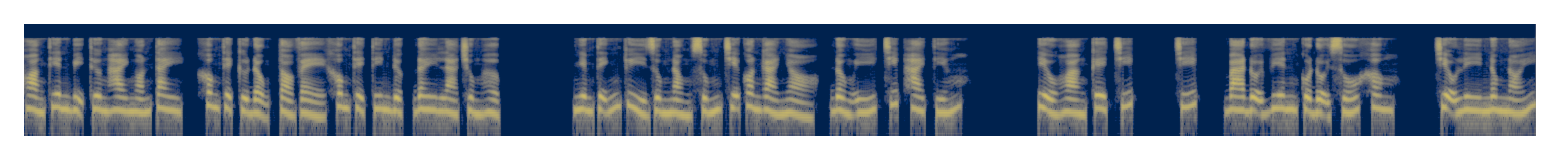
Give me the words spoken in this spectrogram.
Hoàng thiên bị thương hai ngón tay, không thể cử động tỏ vẻ không thể tin được đây là trùng hợp. Nghiêm tĩnh Thủy dùng nòng súng chĩa con gà nhỏ, đồng ý chip hai tiếng. Tiểu Hoàng kê chip, chip, ba đội viên của đội số không Triệu Ly Nông nói,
